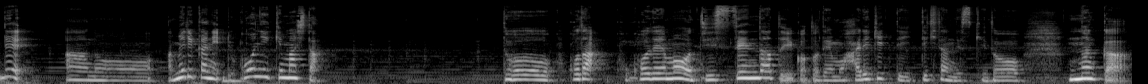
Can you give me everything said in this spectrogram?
であのー、アメリカに旅行に行きました。とここだ。ここでもう実践だということでもう張り切って行ってきたんですけどなんか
